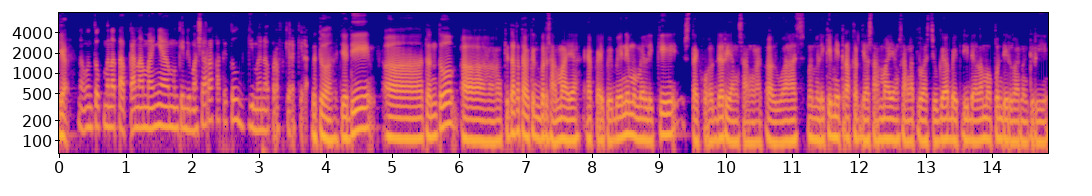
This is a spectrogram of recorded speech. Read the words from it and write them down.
Ya. Nah, untuk menetapkan namanya mungkin di masyarakat itu gimana Prof kira-kira? Betul. Jadi uh, tentu uh, kita ketahui bersama ya FKIPB ini memiliki stakeholder yang sangat uh, luas, memiliki mitra kerjasama yang sangat luas juga baik di dalam maupun di luar negeri.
